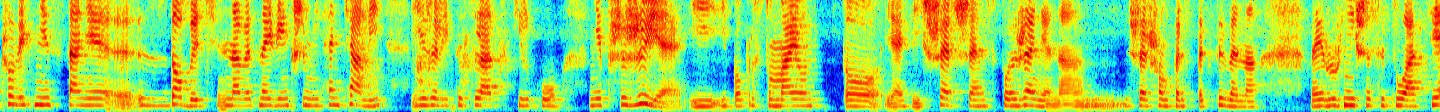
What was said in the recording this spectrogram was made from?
człowiek nie jest w stanie e, zdobyć nawet największymi chęciami, jeżeli tych lat kilku nie przeżyje i, i po prostu mają to jakieś szersze spojrzenie na szerszą perspektywę na najróżniejsze sytuacje,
